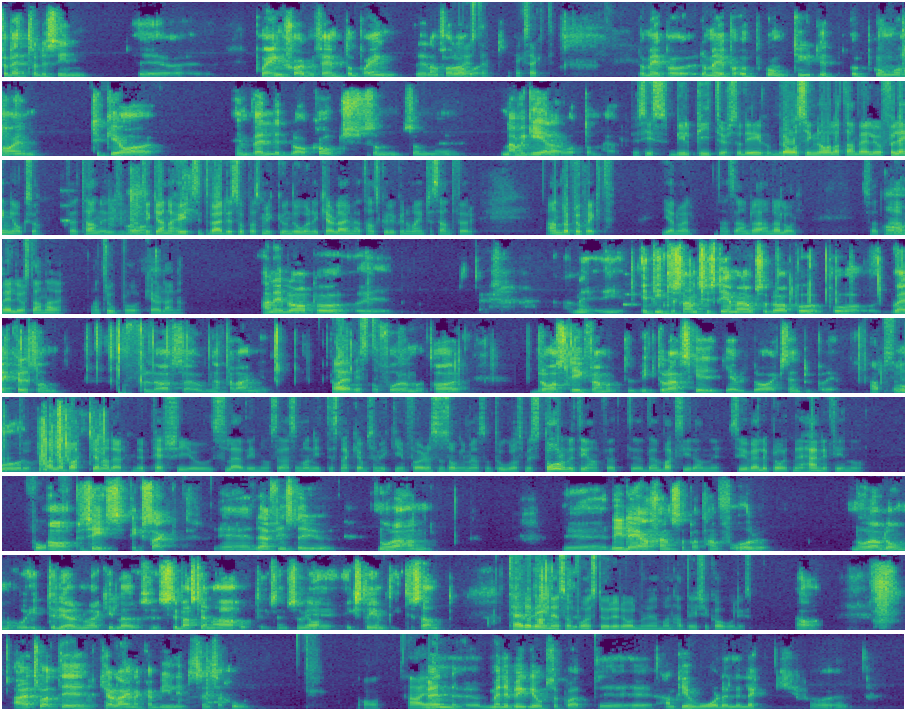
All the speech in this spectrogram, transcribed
förbättrade sin eh, poängskörd med 15 poäng redan förra ja, året. Exakt. De är, på, de är på uppgång, tydligt uppgång och har en, tycker jag, en väldigt bra coach som, som eh, navigerar åt dem här. Precis, Bill Peters. Och det är bra signal att han väljer att förlänga också. För att han, ja. Jag tycker han har höjt sitt värde så pass mycket under åren i Carolina att han skulle kunna vara intressant för andra projekt i NHL. Alltså andra, andra lag. Så att ja. han väljer att stanna där. Han tror på Carolina. Han är bra på... Eh, ett intressant system. Han är också bra på, på verkar det som, att förlösa unga talanger. Ja, ja visst. Och få dem att ta bra steg framåt. Viktor Rask är ett jävligt bra exempel på det. Absolut. Och, alla backarna där med Pesci och Slavin och sådär som man inte snackade om så mycket inför den säsongen men som tog oss med storm lite grann. För att eh, den backsidan ser ju väldigt bra ut med Hannifin och Falk. Ja, precis. Exakt. Eh, där finns det ju några han... Eh, det är det jag chansar på, att han får några av dem och ytterligare några killar. Sebastian Aho till exempel, som ja. är extremt intressant. Terreveinen som får en större roll nu än man hade i Chicago liksom. Ja. ja jag tror att det, Carolina kan bli lite sensation. Ja. ja men, men det bygger också på att eh, antingen Ward eller Läck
